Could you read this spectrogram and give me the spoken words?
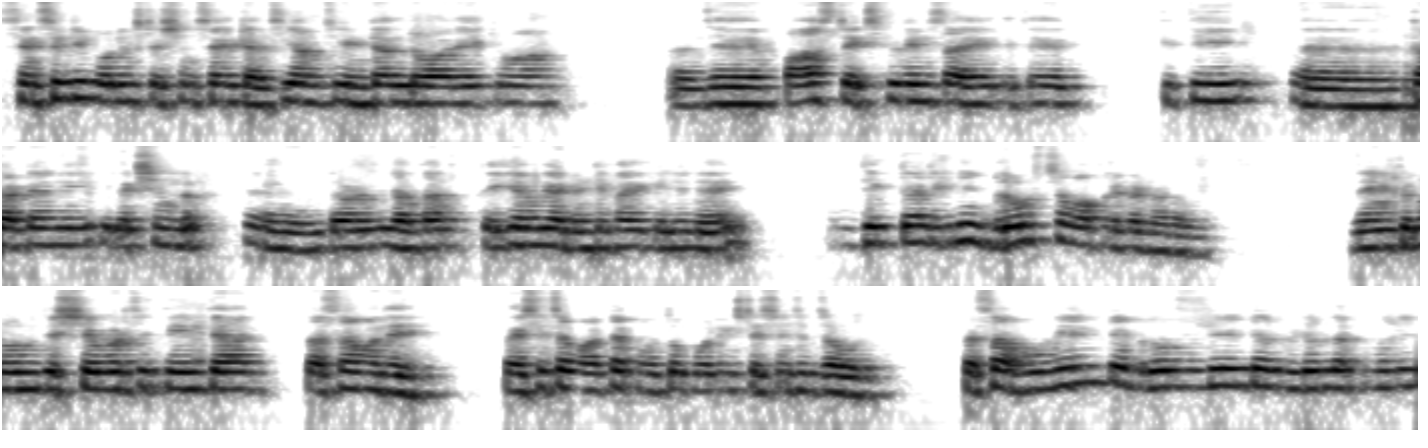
सेन्सिटिव्ह पोलिंग स्टेशन्स आहेत त्याची आमची इंटेलद्वारे किंवा जे पास्ट एक्सपिरियन्स आहे तिथे किती काट्याने इलेक्शन लढवले जातात तेही आम्ही आयडेंटिफाय केलेले आहे. आणि ते त्या ठिकाणी ड्रोन्सचा वापर करणार आहोत. जेणेकरून जे शेवटचे तीन त्या तासामध्ये पैशाचा वाटप होतो पोलिंग स्टेशनच्या जवळ. तसा होऊ नये त्या ड्रोनमध्ये त्या व्हिडिओग्राफीमध्ये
